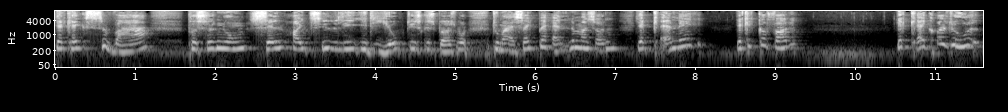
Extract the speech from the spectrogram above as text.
Jeg kan ikke svare på sådan nogle selvhøjtidelige, idiotiske spørgsmål. Du må altså ikke behandle mig sådan. Jeg kan ikke. Jeg kan ikke gå for det. Jeg kan ikke holde det ud.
